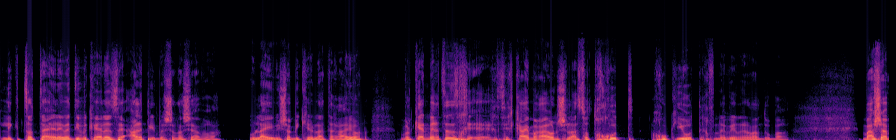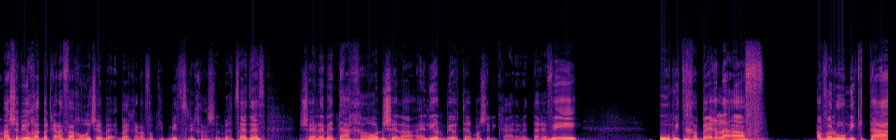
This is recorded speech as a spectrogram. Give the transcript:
לקצות את האלמנטים וכאלה זה אלפין בשנה שעברה. אולי משם היא קיבלה את הרעיון. אבל כן מרצדס ח- שיחקה עם הרעיון של לעשות חוט, חוקיות, תכף נבין על מה מדובר. מה, ש... מה שמיוחד בכנף האחורית, של... בכנף הקדמית, סליחה, של מרצדס, שהאלמנט האחרון שלה, העליון ביותר, מה שנקרא האלמנט הרביעי, הוא מתחבר לאף, אבל הוא נקטע אה,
